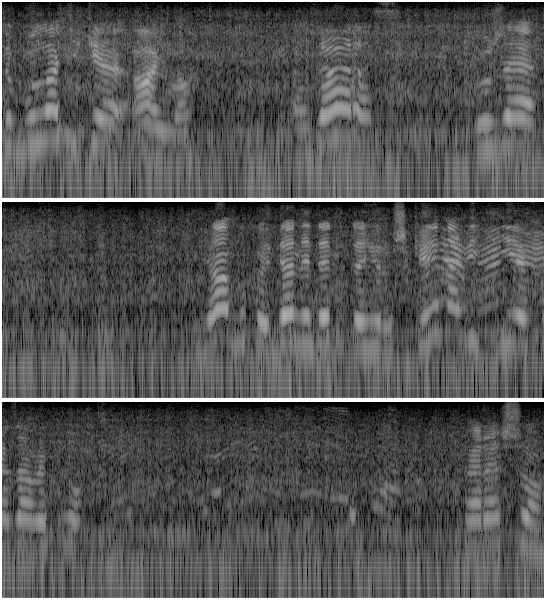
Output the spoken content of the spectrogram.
то була тільки айва. А зараз вже яблуко йде не де тут гірушки навіть є, казали хлопці. Хорошо.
